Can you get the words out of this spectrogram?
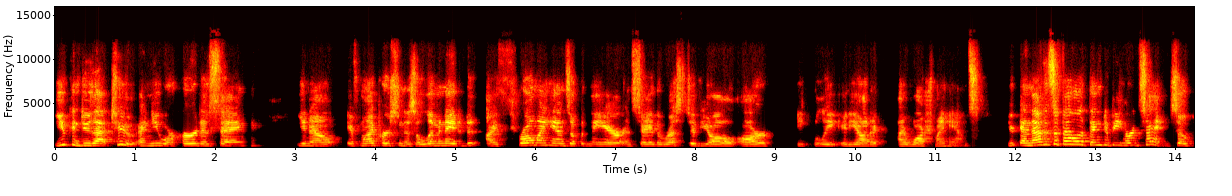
you can do that too. And you are heard as saying, you know, if my person is eliminated, I throw my hands up in the air and say the rest of y'all are equally idiotic. I wash my hands. And that is a valid thing to be heard saying. So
